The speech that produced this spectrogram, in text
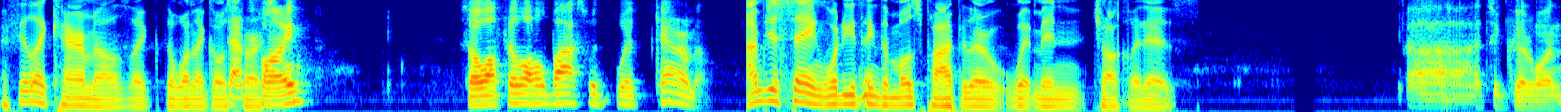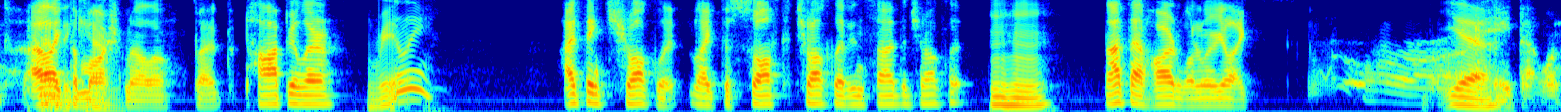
I feel like caramel is like the one that goes That's first. fine. So I'll fill a whole box with with caramel. I'm just saying, what do you think the most popular Whitman chocolate is? Uh, it's a good one. I like the caramel. marshmallow, but popular. Really? I think chocolate, like the soft chocolate inside the chocolate, Mm-hmm. not that hard one where you're like, Yeah. I hate that one.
